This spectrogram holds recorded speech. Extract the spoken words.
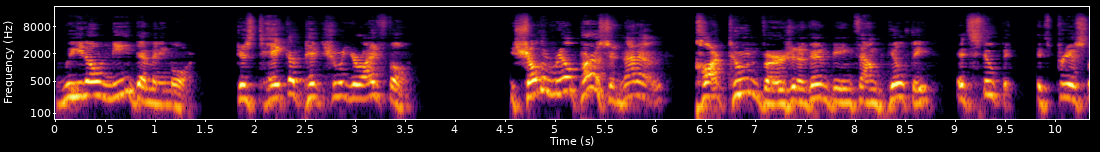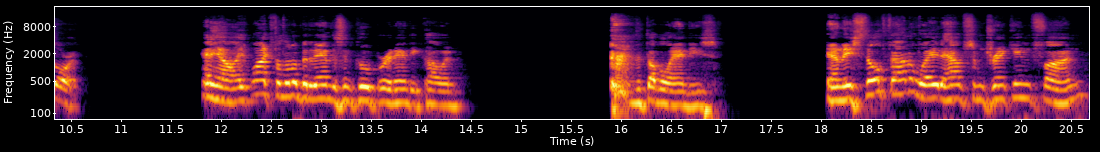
We don't need them anymore. Just take a picture with your iPhone. Show the real person, not a cartoon version of him being found guilty. It's stupid. It's prehistoric. Anyhow, I watched a little bit of Anderson Cooper and Andy Cohen, the double Andys, and they still found a way to have some drinking fun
